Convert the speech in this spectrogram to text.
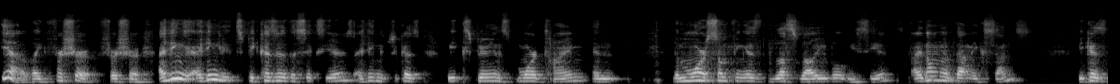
yeah, like for sure, for sure. I think I think it's because of the six years. I think it's because we experienced more time, and the more something is, the less valuable we see it. I don't know if that makes sense, because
